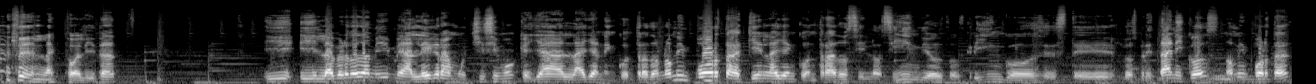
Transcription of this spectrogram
en la actualidad. Y, y la verdad a mí me alegra muchísimo que ya la hayan encontrado. No me importa quién la haya encontrado, si los indios, los gringos, este, los británicos, no me importa.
